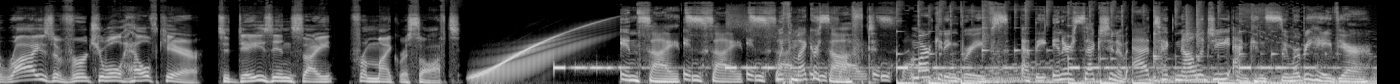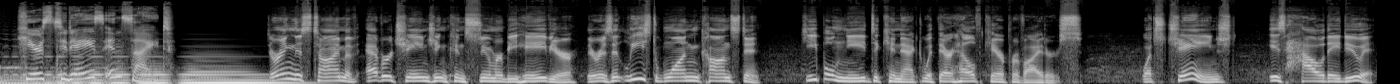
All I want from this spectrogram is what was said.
rise of virtual healthcare. Today's insight from Microsoft. Insights. Insights. Insights. With Microsoft. Insights. Marketing briefs at the intersection of ad technology and consumer behavior. Here's today's insight. During this time of ever changing consumer behavior, there is at least one constant people need to connect with their healthcare providers. What's changed is how they do it.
